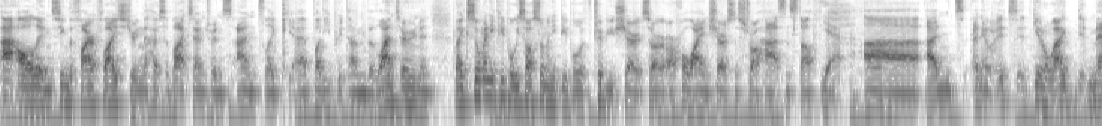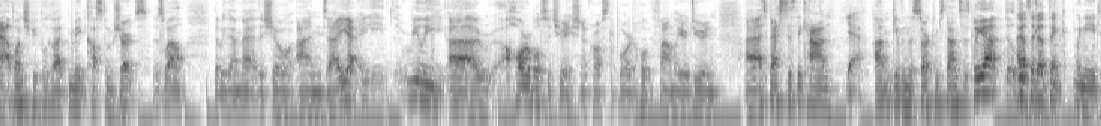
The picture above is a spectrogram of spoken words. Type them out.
at All In, seeing the Fireflies during the House of Black's entrance and like uh, Buddy put down the lantern and like so many people, we saw so many people with tribute shirts or, or Hawaiian shirts and straw hats and stuff. Yeah. Uh, and, and you know, it's, it, you know, I met a bunch of people who had made custom shirts as well that we then met at the show. And uh, yeah, it, really uh, a, a horrible situation across the board. I hope the family are doing uh, as best as they can Yeah. um, given the circumstances. But yeah, i also don't think we need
